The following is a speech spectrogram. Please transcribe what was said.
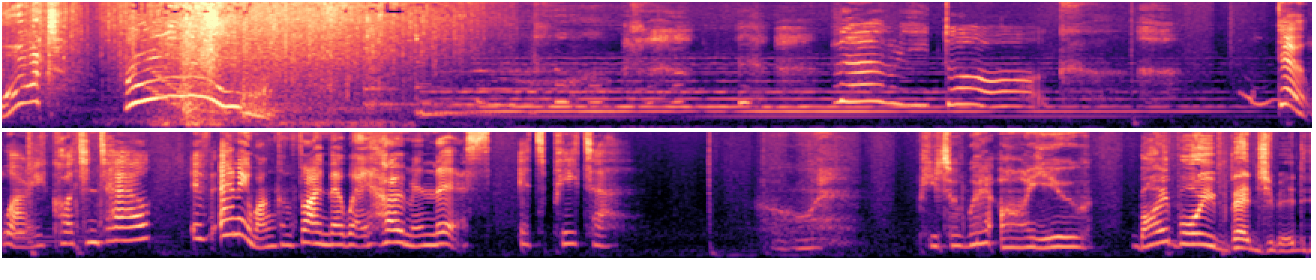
what? Very dark. Don't worry, Cottontail. If anyone can find their way home in this, it's Peter. Oh, Peter, where are you? My boy Benjamin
